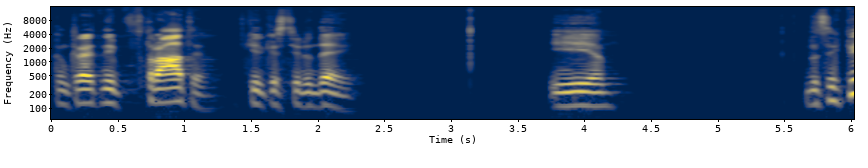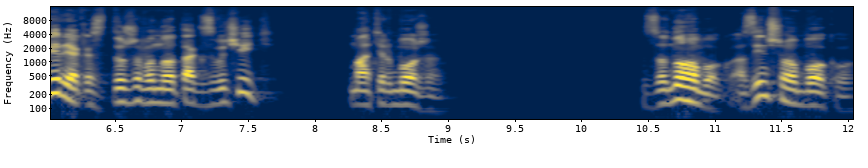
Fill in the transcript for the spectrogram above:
конкретні втрати в кількості людей. І до цих пір якось дуже воно так звучить, матір Божа. З одного боку, а з іншого боку,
